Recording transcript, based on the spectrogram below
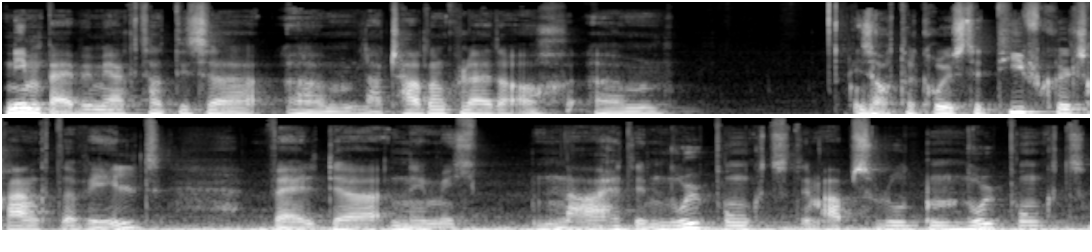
Nebenbei bemerkt hat dieser ähm, Large Hadron Collider auch, ähm, ist auch der größte Tiefkühlschrank der Welt, weil der nämlich nahe dem Nullpunkt, dem absoluten Nullpunkt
